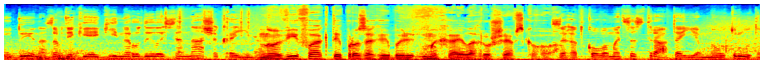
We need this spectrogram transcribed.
Людина, завдяки якій народилася наша країна. Нові факти про загибель Михайла Грушевського, Загадкова медсестра, таємна отрута.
